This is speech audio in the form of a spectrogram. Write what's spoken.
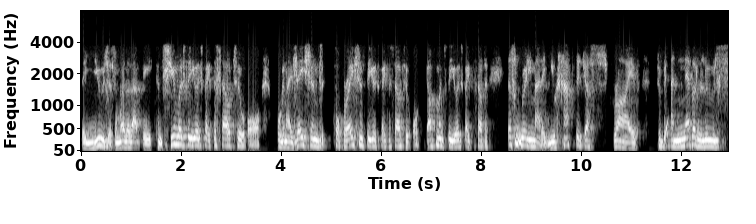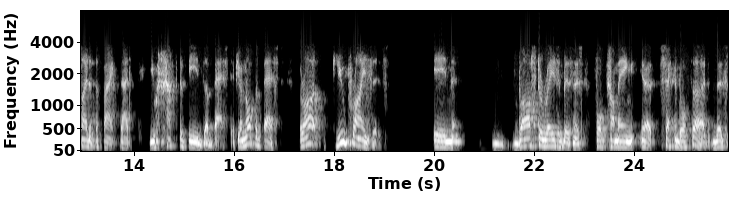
the users, and whether that be consumers that you expect to sell to, or organizations, corporations that you expect to sell to, or governments that you expect to sell to, doesn't really matter. You have to just strive to be, and never lose sight of the fact that you have to be the best. If you're not the best, there are few prizes in vast arrays of business for coming you know, second or third. There's,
